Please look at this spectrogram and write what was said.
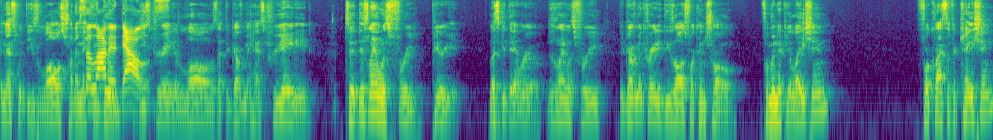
and that's what these laws try to It's make a you lot do. of doubts. These created laws that the government has created. To this land was free. Period. Let's get that real. This land was free. The government created these laws for control, for manipulation, for classification,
